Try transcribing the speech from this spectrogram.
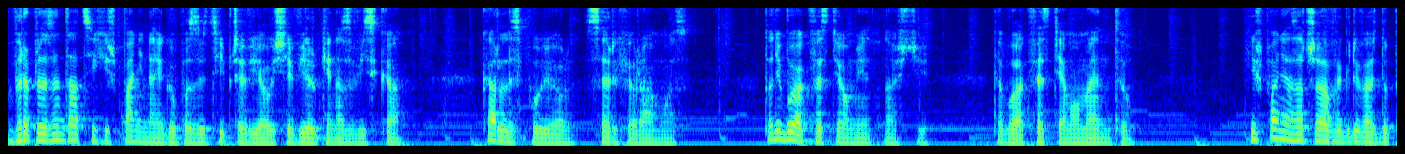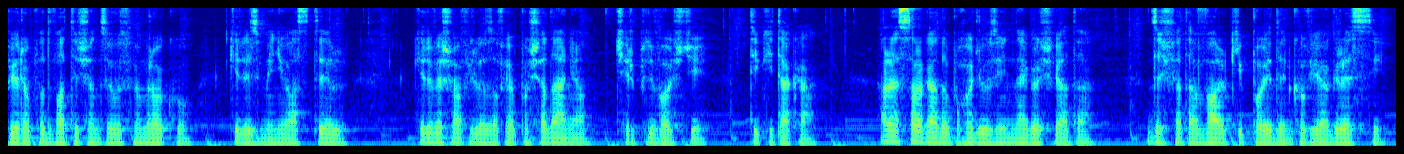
W reprezentacji Hiszpanii na jego pozycji przewijały się wielkie nazwiska. Carles Puyol, Sergio Ramos. To nie była kwestia umiejętności, to była kwestia momentu. Hiszpania zaczęła wygrywać dopiero po 2008 roku, kiedy zmieniła styl, kiedy weszła filozofia posiadania, cierpliwości, tiki-taka. Ale Salgado pochodził z innego świata, ze świata walki, pojedynków i agresji.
